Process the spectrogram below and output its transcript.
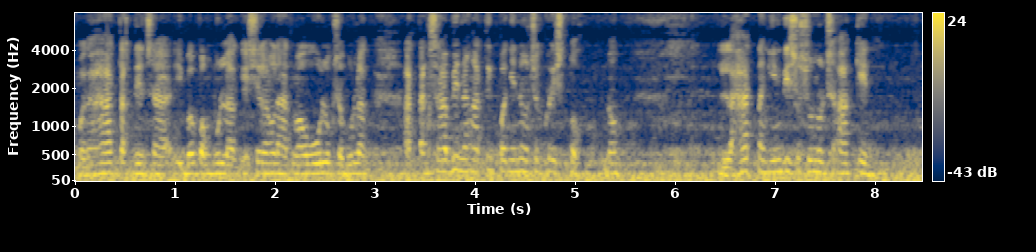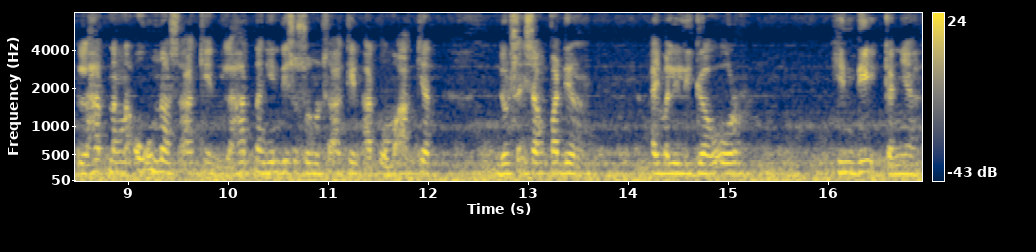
maghahatak din sa iba pang bulag eh silang lahat mahuhulog sa bulag. At ang sabi ng ating Panginoon sa Kristo no lahat ng hindi susunod sa akin lahat ng nauuna sa akin lahat ng hindi susunod sa akin at umaakyat doon sa isang pader ay maliligaw or hindi kanya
